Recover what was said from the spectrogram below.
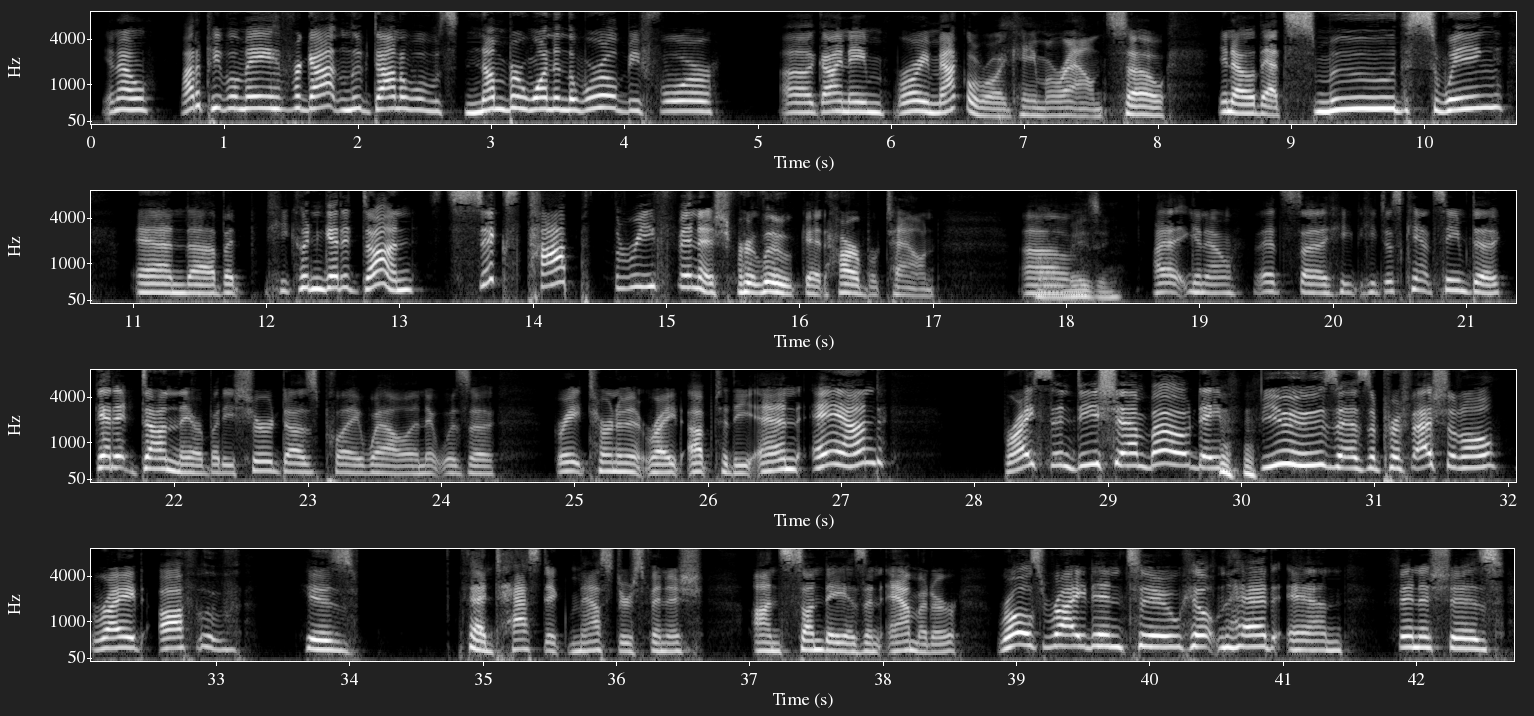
you know a lot of people may have forgotten Luke Donald was number one in the world before a guy named Rory McIlroy came around. So you know that smooth swing, and uh, but he couldn't get it done. Six top three finish for Luke at Harbor Town. Oh, Um, amazing. I, you know, it's uh, he he just can't seem to get it done there, but he sure does play well, and it was a great tournament right up to the end. And Bryson DeChambeau debuts as a professional right off of his fantastic Masters finish on Sunday as an amateur. Rolls right into Hilton Head and finishes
